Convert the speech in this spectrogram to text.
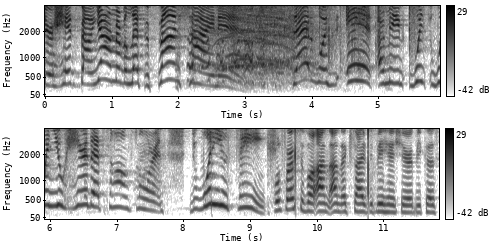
Your hit song. Y'all remember Let the Sun Shine In. that was it. I mean, when, when you hear that song, Florence, what do you think? Well, first of all, I'm, I'm excited to be here, Sherri, because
